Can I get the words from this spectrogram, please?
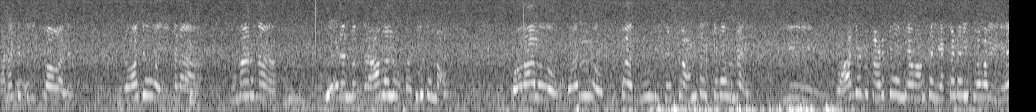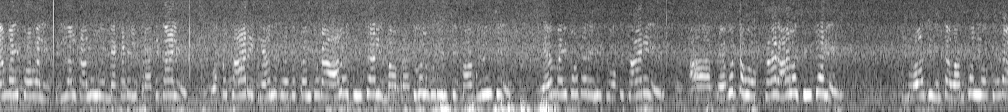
వెనక్కి తీసుకోవాలి. ఈరోజు ఇక్కడ సుమారుగా ఏడెనిమిది గ్రామాలు బతుకుతున్నాం. పొలాలు బర్రెలు పుట్ట భూమి చెట్టు అంతా ఇక్కడే ఉన్నాయి. ప్రాజెక్టు కడితే మేమంతా ఎక్కడ వెళ్ళిపోవాలి ఏమైపోవాలి? పిల్లల కళ్ళు మేము ఎక్కడ వెళ్ళి బ్రతకాలి? ఒక్కసారి కేంద్ర ప్రభుత్వం కూడా ఆలోచించాలి మా బ్రతుకుల గురించి మా గురించి. ఏమైపోతారని ఒకసారి ఆ ప్రభుత్వం ఒకసారి ఆలోచించాలి. ఈరోజు ఇంత వర్షంలో కూడా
